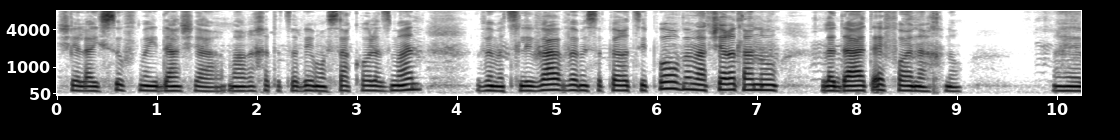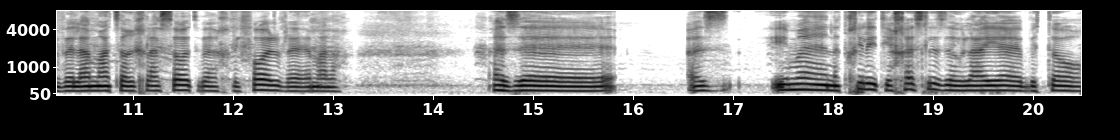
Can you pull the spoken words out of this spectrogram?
של האיסוף מידע שהמערכת עצבים עושה כל הזמן, ומצליבה ומספרת סיפור ומאפשרת לנו לדעת איפה אנחנו, ולמה צריך לעשות ואיך לפעול ומה לך. אז, אז אם נתחיל להתייחס לזה אולי בתור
